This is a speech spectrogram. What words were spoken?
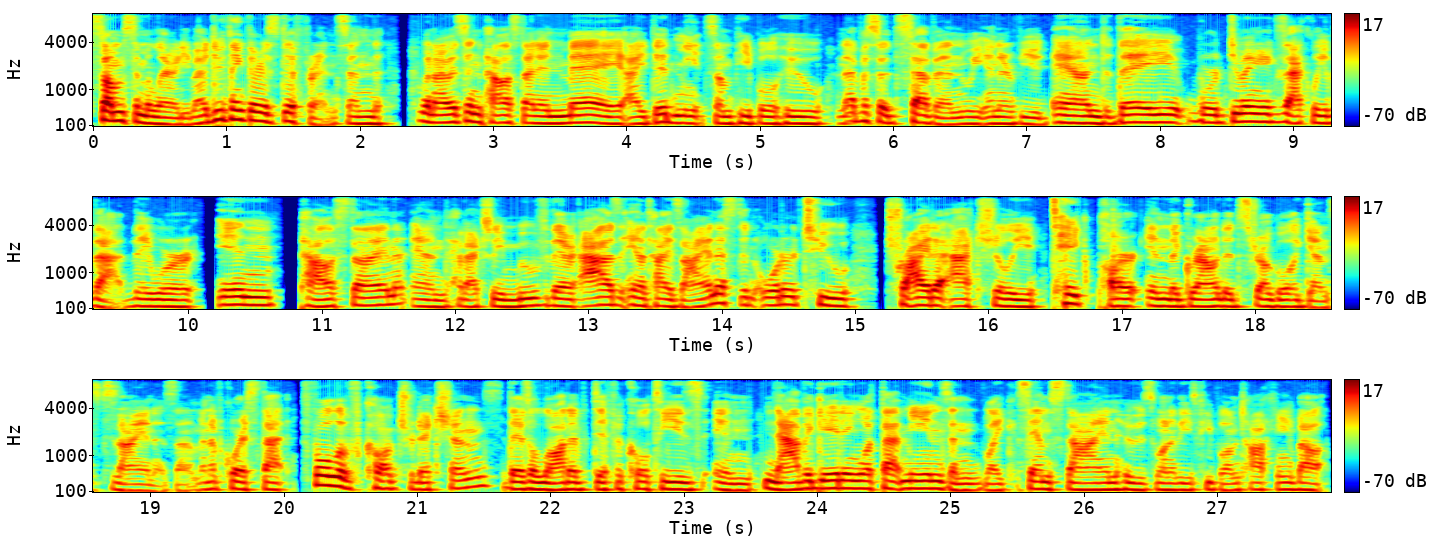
some similarity, but I do think there is difference. And when I was in Palestine in May, I did meet some people who, in episode seven, we interviewed, and they were doing exactly that. They were in Palestine and had actually moved there as anti Zionist in order to try to actually take part in the grounded struggle against Zionism. And of course, that's full of contradictions. There's a lot of difficulties in navigating what that means. And like Sam Stein, who's one of these people I'm talking about,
